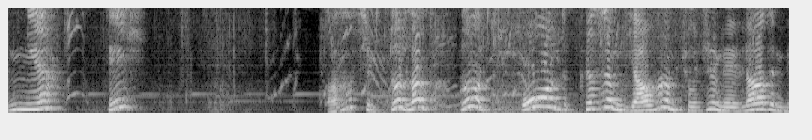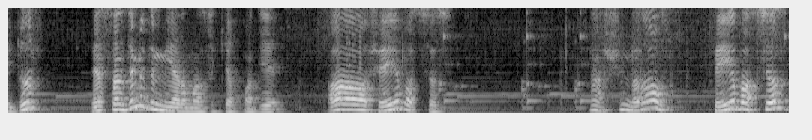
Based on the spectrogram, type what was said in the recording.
Niye? Hey. Ağzını sıçayım. Dur lan. Dur. Oğlum kızım, yavrum, çocuğum, evladım bir dur. Ben sana demedim mi yaramazlık yapma diye. Aa F'ye basacağız. Ha şunları al. F'ye basacağız.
